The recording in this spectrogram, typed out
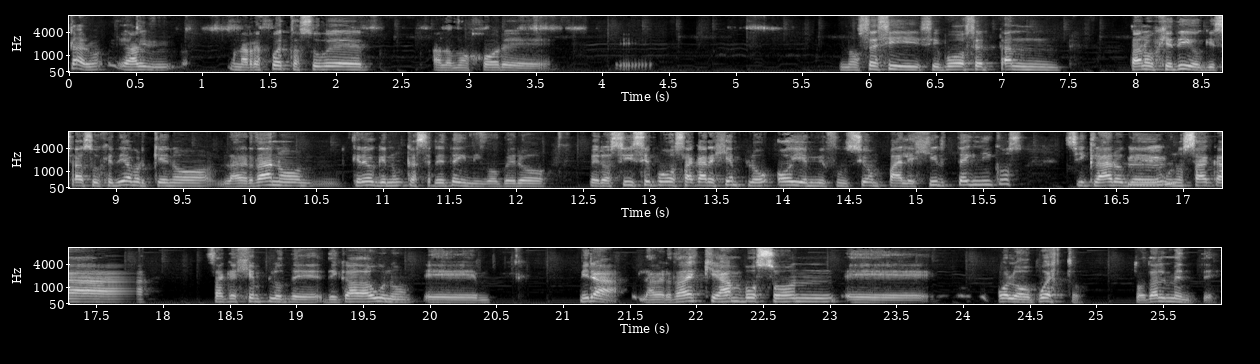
claro, una respuesta súper, a lo mejor eh, no sé si, si, puedo ser tan, tan objetivo, quizás subjetivo porque no, la verdad no creo que nunca seré técnico, pero, pero sí se puedo sacar ejemplos hoy en mi función para elegir técnicos, sí claro que uno saca, saca ejemplos de, de cada uno. Eh, mira, la verdad es que ambos son eh, polos opuestos, totalmente.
